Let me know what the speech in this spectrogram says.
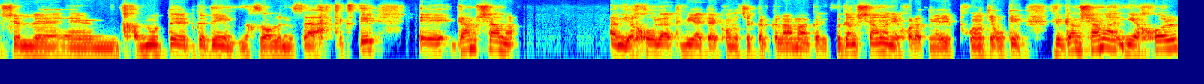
של חנות בגדים, נחזור לנושא הטקסטיל, גם שם אני יכול להטמיע את העקרונות של כלכלה מעגלית, וגם שם אני יכול להטמיע עקרונות ירוקים, וגם שם אני יכול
